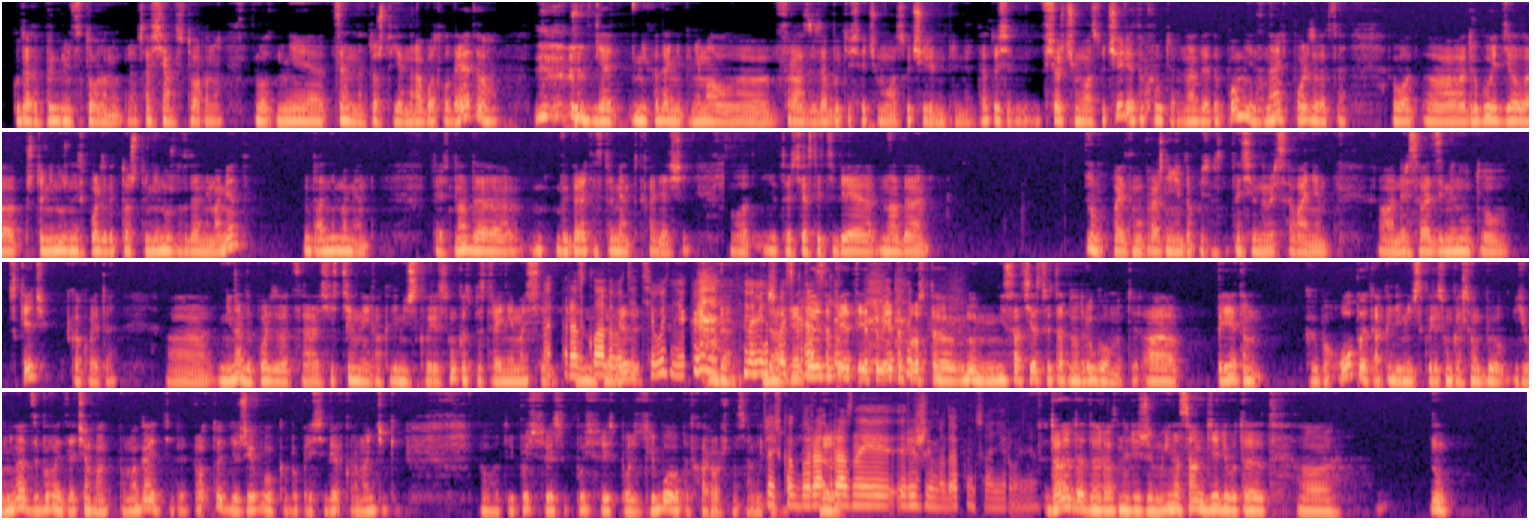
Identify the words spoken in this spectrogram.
куда-то прыгнуть в сторону, прям совсем в сторону. Вот, мне ценно то, что я наработал до этого. я никогда не понимал э, фразы «забудьте все, чему вас учили», например. Да? То есть все, чему вас учили, это круто. Надо это помнить, знать, пользоваться. Вот. Э, другое дело, что не нужно использовать то, что не нужно в данный момент, в данный момент. То есть надо выбирать инструмент подходящий. Вот. И, то есть если тебе надо, ну, по этому упражнению, допустим, с интенсивным рисованием, а, нарисовать за минуту скетч какой-то, а, не надо пользоваться системой академического рисунка с построением осей. Раскладывать это, этюдник, да, намешивать да, это, это, это, это, это просто ну, не соответствует одно другому. А при этом как бы опыт академического рисунка, если он был, его не надо забывать. Зачем? Он помогает тебе. Просто держи его как бы при себе в карманчике. Вот, и пусть все, пусть все используется. Любой опыт хорош, на самом деле. То есть, как бы да. разные режимы, да, функционирования? Да, да, да, разные режимы. И на самом деле вот этот, э, ну,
